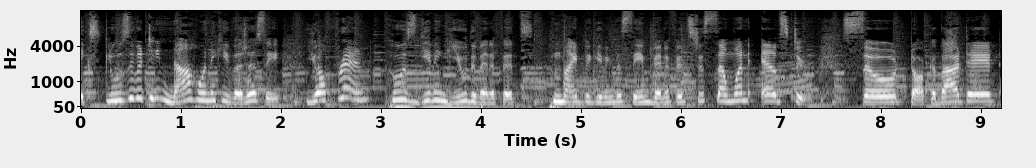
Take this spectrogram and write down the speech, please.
एक्सक्लूसिविटी ना होने की वजह से your friend who is giving you the benefits might be giving the same benefits to someone else too so talk about it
